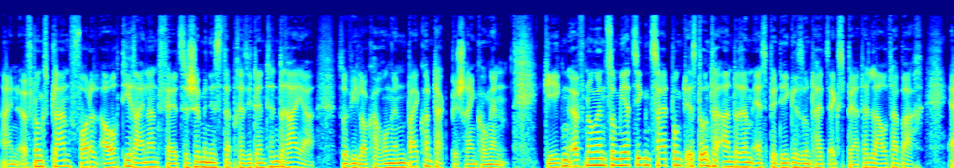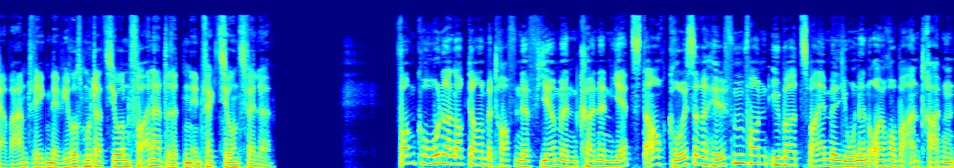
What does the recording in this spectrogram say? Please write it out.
Ein Öffnungsplan fordert auch die rheinland-pfälzische Ministerpräsidentin Dreier sowie Lockerungen bei Kontaktbeschränkungen. Gegen Öffnungen zum jetzigen Zeitpunkt ist unter anderem SPD-Gesundheitsexperte Lauterbach. Er warnt wegen der Virusmutation vor einer dritten Infektionswelle. Vom Corona-Lockdown betroffene Firmen können jetzt auch größere Hilfen von über zwei Millionen Euro beantragen.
